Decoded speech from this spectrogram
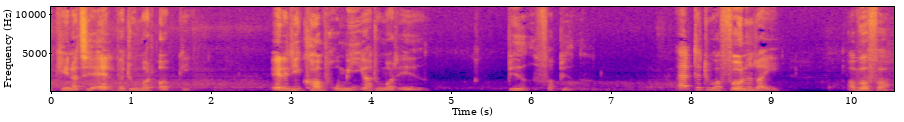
Jeg kender til alt, hvad du måtte opgive. Alle de kompromiser, du måtte æde. Bid for bid. Alt det, du har fundet dig i. Og hvorfor?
